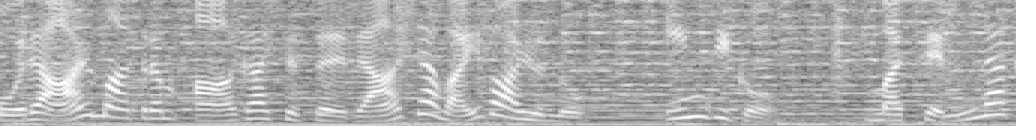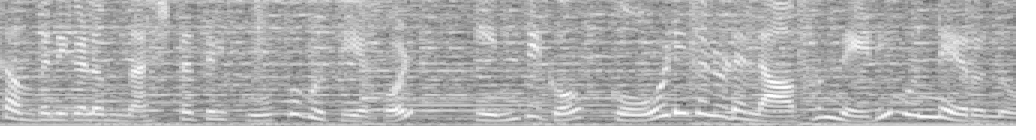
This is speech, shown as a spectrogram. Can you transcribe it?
ഒരാൾ മാത്രം ആകാശത്ത് രാജാവായി വാഴുന്നു. ഇൻഡിഗോ. മറ്റെല്ലാ കമ്പനികളും നഷ്ടത്തിൽ കൂപ്പുകുത്തിയപ്പോൾ ഇൻഡിഗോ കോടികളുടെ ലാഭം നേടി മുന്നേറുന്നു.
